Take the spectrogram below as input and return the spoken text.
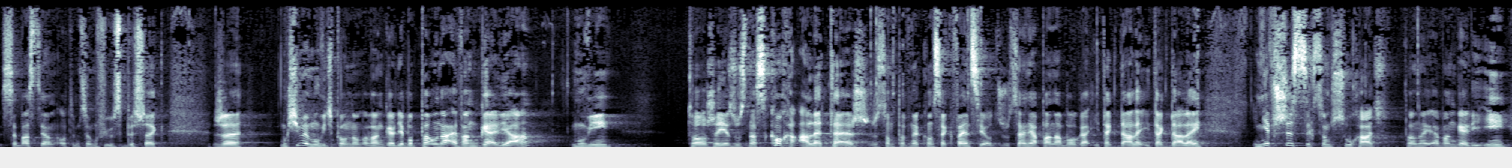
y, Sebastian o tym, co mówił Zbyszek, że musimy mówić pełną Ewangelię, bo pełna Ewangelia mówi to, że Jezus nas kocha, ale też, że są pewne konsekwencje odrzucenia Pana Boga i tak dalej, i tak dalej. I nie wszyscy chcą słuchać pełnej Ewangelii. I,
